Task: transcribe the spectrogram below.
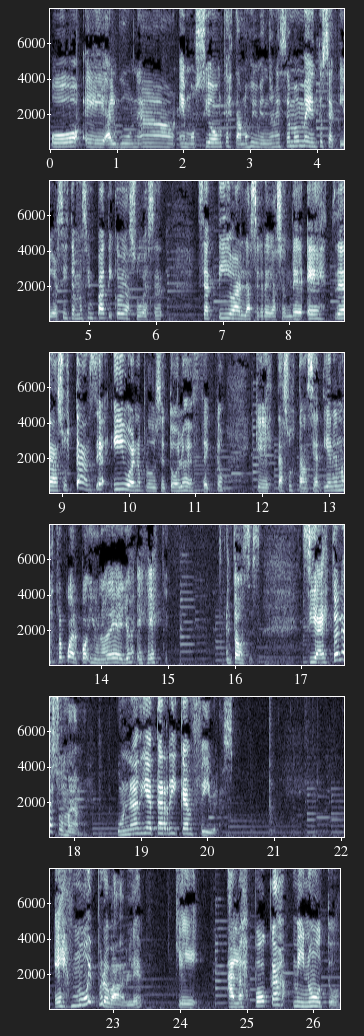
o eh, alguna emoción que estamos viviendo en ese momento, se activa el sistema simpático y a su vez se, activa la segregación de esta sustancia y bueno, produce todos los efectos que esta sustancia tiene en nuestro cuerpo y uno de ellos es este. Entonces, si a esto le sumamos una dieta rica en fibras, es muy probable que a los pocos minutos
